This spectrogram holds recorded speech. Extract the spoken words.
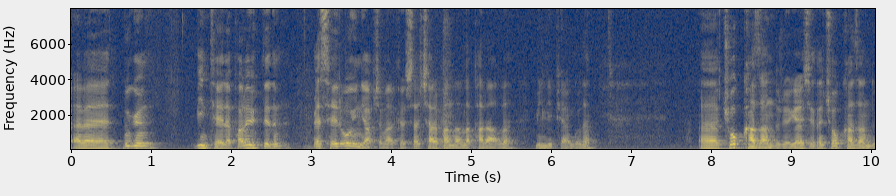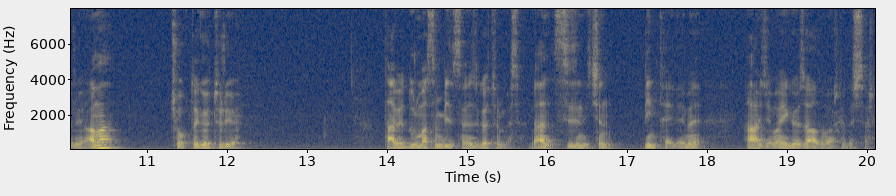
Evet bugün 1000 TL para yükledim ve seri oyun yapacağım arkadaşlar. Çarpanlarla para alma Milli Piyango'da. Ee, çok kazandırıyor. Gerçekten çok kazandırıyor ama çok da götürüyor. Tabi durmasın bilseniz götürmez. Ben sizin için 1000 TL'mi harcamayı göze aldım arkadaşlar.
